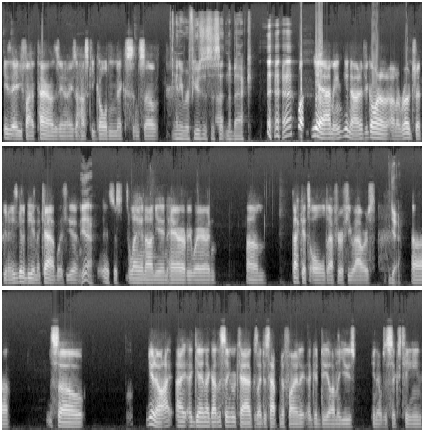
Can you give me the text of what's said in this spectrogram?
he's 85 pounds. You know, he's a husky golden mix, and so And he refuses to sit in the back. well, yeah. I mean, you know, and if you're going on, on a road trip, you know, he's going to be in the cab with you. Yeah, it's just laying on you and hair everywhere and um that gets old after a few hours yeah. uh so you know i i again i got the single cab because i just happened to find a, a good deal on the used you know it was a 16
